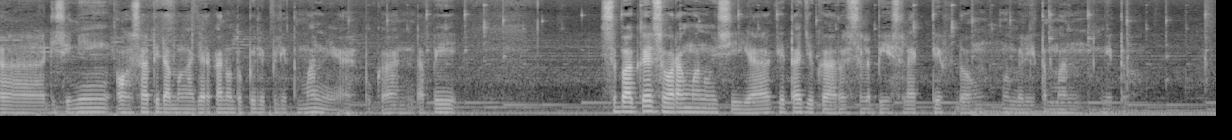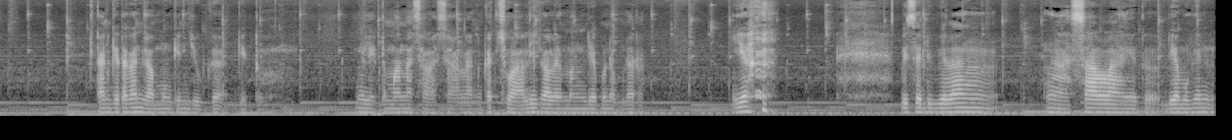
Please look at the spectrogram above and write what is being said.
Uh, di sini Osa tidak mengajarkan untuk pilih-pilih teman ya bukan. Tapi sebagai seorang manusia kita juga harus lebih selektif dong memilih teman gitu. Kan kita kan nggak mungkin juga gitu milih teman asal-asalan kecuali kalau emang dia benar-benar ya bisa dibilang ngasal lah gitu. Dia mungkin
